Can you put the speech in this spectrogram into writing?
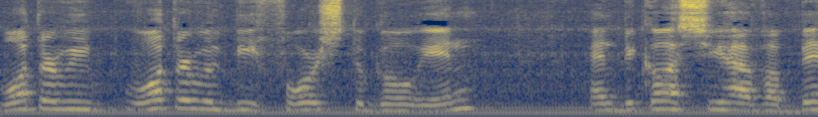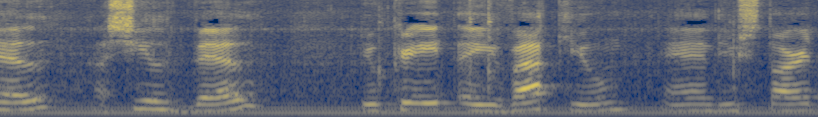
water will, water will be forced to go in and because you have a bell, a sealed bell, you create a vacuum and you start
